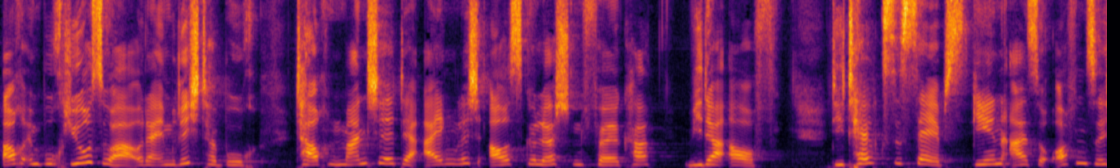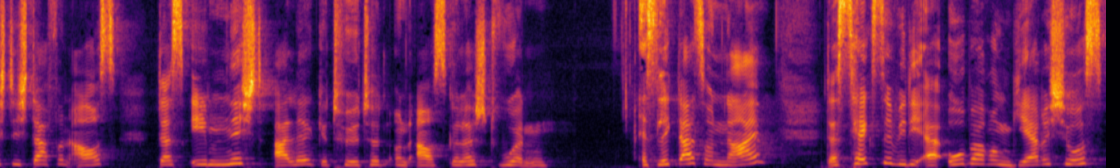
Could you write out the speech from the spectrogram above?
Auch im Buch Josua oder im Richterbuch tauchen manche der eigentlich ausgelöschten Völker wieder auf. Die Texte selbst gehen also offensichtlich davon aus, dass eben nicht alle getötet und ausgelöscht wurden. Es liegt also nahe, dass Texte wie die Eroberung Jerichos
